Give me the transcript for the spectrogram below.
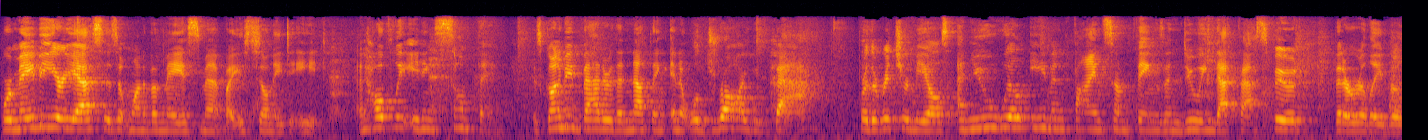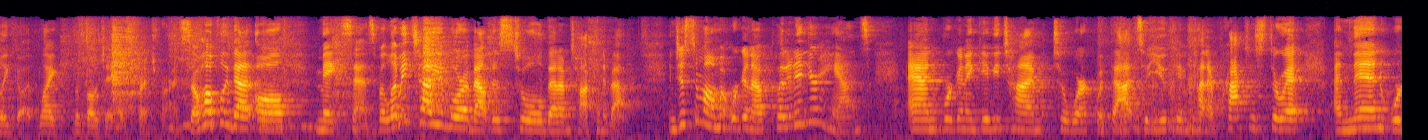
where maybe your yes isn't one of amazement, but you still need to eat. And hopefully, eating something is going to be better than nothing, and it will draw you back for the richer meals. And you will even find some things in doing that fast food that are really, really good, like the Bojangles French fries. So, hopefully, that all makes sense. But let me tell you more about this tool that I'm talking about. In just a moment, we're going to put it in your hands and we're to give you time to work with that so you can kind of practice through it and then we're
